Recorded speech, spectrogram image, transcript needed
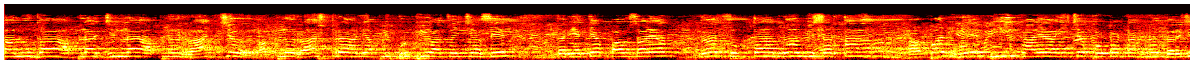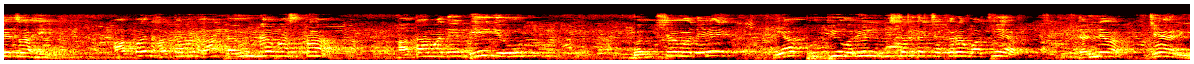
तालुका आपला जिल्हा आपलं राज्य आपलं राष्ट्र आणि आपली पृथ्वी वाचवायची असेल तर येत्या पावसाळ्यात न चुकता न विसरता आपण हे बी काळ्या आईच्या पोटात टाकणं गरजेचं आहे. आपण हातावर हात धरून न बसता हातामध्ये बी घेऊन भविष्यामध्ये या पृथ्वीवरील निसर्ग चक्र वाचूया. धन्यवाद. जय हरी.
